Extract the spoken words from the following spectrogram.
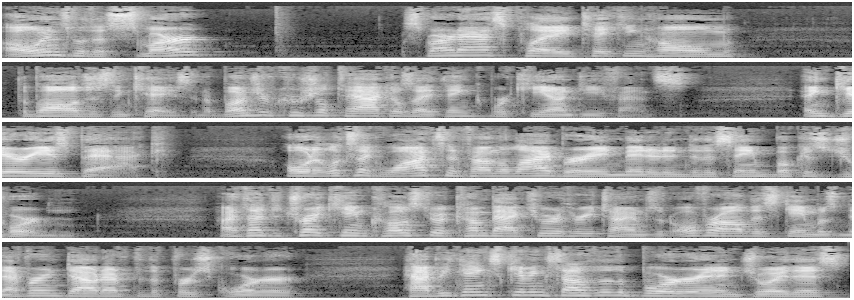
Owens with a smart, smart ass play, taking home the ball just in case. And a bunch of crucial tackles, I think, were key on defense. And Gary is back. Oh, and it looks like Watson found the library and made it into the same book as Jordan. I thought Detroit came close to a comeback two or three times, but overall, this game was never in doubt after the first quarter. Happy Thanksgiving south of the border and enjoy this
